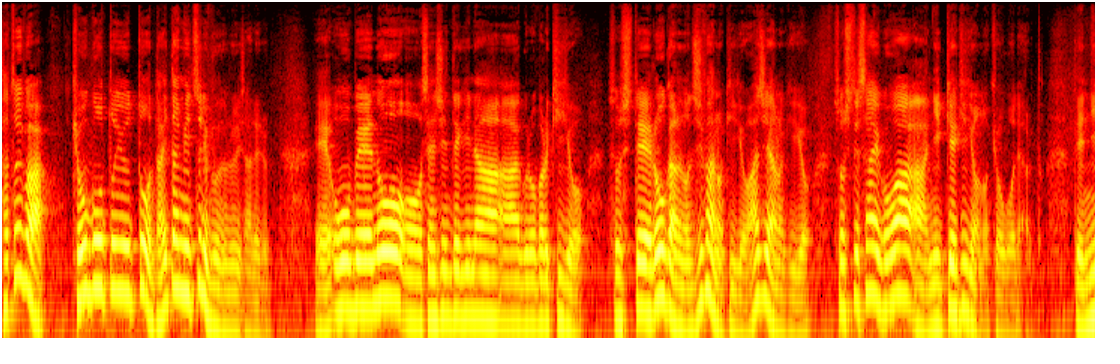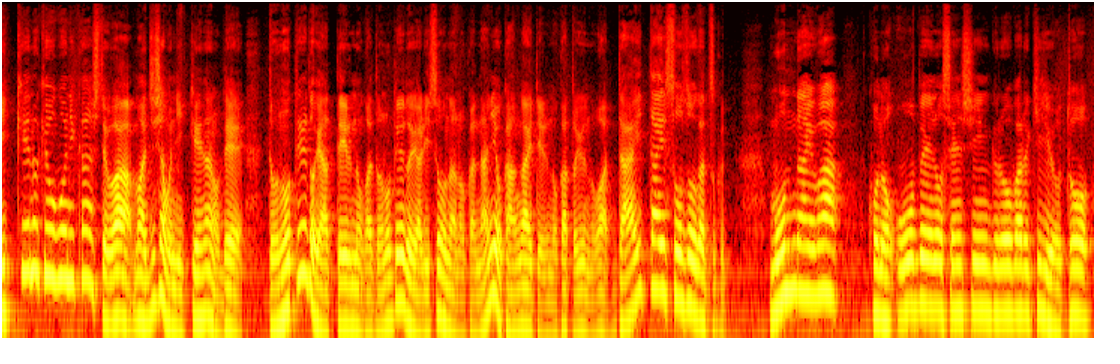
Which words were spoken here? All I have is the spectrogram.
例えば競合というと大体3つに分類される。欧米の先進的なグローバル企業そしてローカルの地場の企業アジアの企業そして最後は日系企業の競合であると。で日系の競合に関しては、まあ、自社も日系なのでどの程度やっているのかどの程度やりそうなのか何を考えているのかというのは大体想像がつく。問題はこの欧米の先進グローバル企業と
